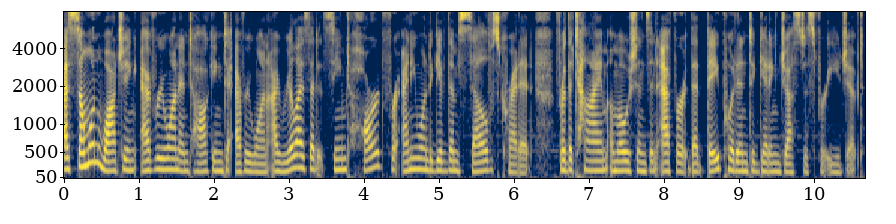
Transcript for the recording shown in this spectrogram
As someone watching everyone and talking to everyone, I realized that it seemed hard for anyone to give themselves credit for the time, emotions, and effort that they put into getting justice for Egypt.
